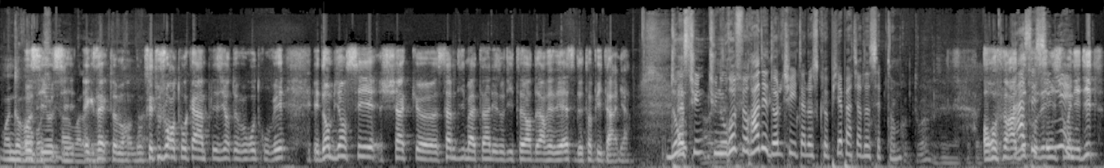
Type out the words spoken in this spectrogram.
mois de novembre Aussi, aussi, Ah, voilà. exactement. Donc c'est toujours en tout cas un plaisir de vous retrouver et d'ambiancer chaque euh, samedi matin les auditeurs de RVVS et de Top Italia. Donc, tu, tu nous referas des Dolce Italoscopie à partir de septembre. On refera Ah, d'autres émissions inédites.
